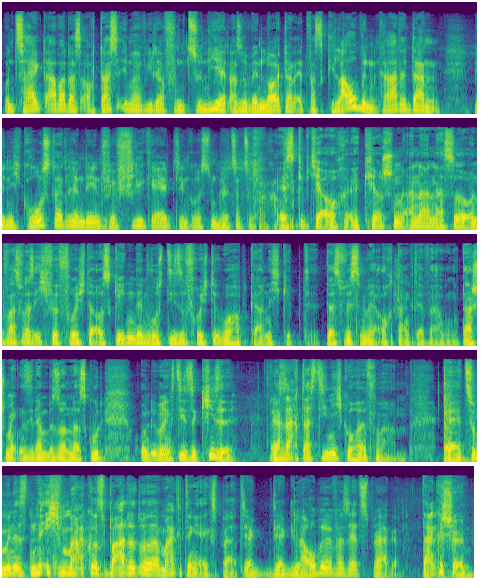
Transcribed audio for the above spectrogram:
und zeigt aber, dass auch das immer wieder funktioniert. Also wenn Leute an etwas glauben, gerade dann bin ich groß da drin, denen für viel Geld den größten Blödsinn zu verkaufen. Es gibt ja auch äh, Kirschen, Ananasse und was weiß ich für Früchte aus Gegenden, wo es diese Früchte überhaupt gar nicht gibt. Das wissen wir auch dank der Werbung. Da schmecken sie dann besonders gut. Und übrigens diese Kiesel. Wer sagt, dass die nicht geholfen haben? Äh, zumindest nicht Markus Badet, unser Marketing-Experte. der, der Glaube versetzt Berge. Dankeschön.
